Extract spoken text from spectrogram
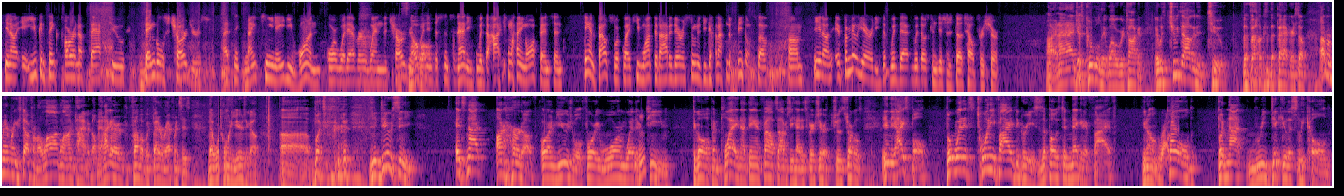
you know, you can think far enough back to Bengals Chargers, I think 1981 or whatever, when the Chargers went into Cincinnati with the high flying offense. And Dan Fouts looked like he wanted out of there as soon as he got on the field. So, um, you know, familiarity with that with those conditions does help for sure. All right, and I, I just Googled it while we were talking. It was 2002 the Falcons and the Packers. So I'm remembering stuff from a long, long time ago, man. I got to come up with better references that were 20 years ago. Uh, but you do see it's not unheard of or unusual for a warm weather mm-hmm. team to go up and play. Now, Dan Fouts obviously had his fair share of struggles in the Ice Bowl. But when it's 25 degrees as opposed to negative five, you know, right. cold, but not ridiculously cold,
